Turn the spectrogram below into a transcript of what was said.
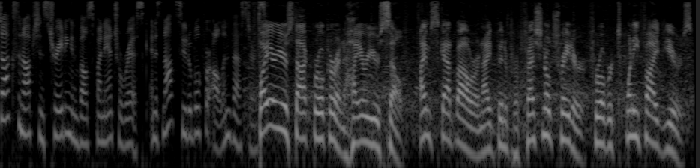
Stocks and options trading involves financial risk and is not suitable for all investors. Fire your stockbroker and hire yourself. I'm Scott Bauer, and I've been a professional trader for over 25 years.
